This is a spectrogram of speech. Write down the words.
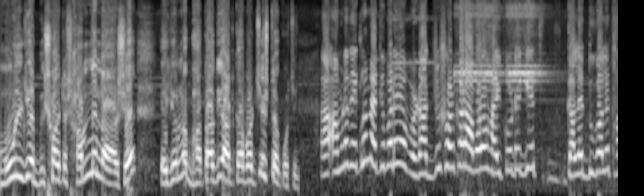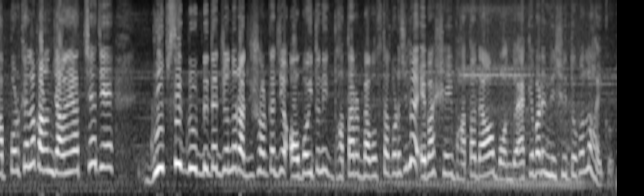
মূল যে বিষয়টা সামনে না আসে, এই জন্য ভাতা দিয়ে আটকাবার চেষ্টা করছে। আমরা দেখলাম একেবারে রাজ্য সরকার আবারও হাইকোর্টে গিয়ে গালের দুগালে থাপ্পড় খেলো, কারণ জানা যাচ্ছে যে গ্রুপ সি গ্রুপ ডিদের জন্য রাজ্য সরকার যে অবৈতনিক ভাতার ব্যবস্থা করেছিল, এবার সেই ভাতা দেওয়া বন্ধ, একেবারে নিষিদ্ধ করল হাইকোর্ট।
